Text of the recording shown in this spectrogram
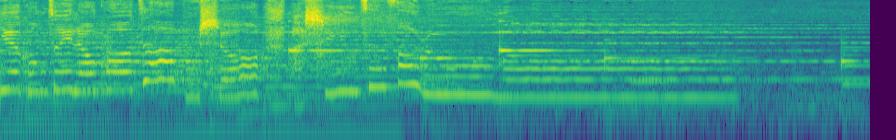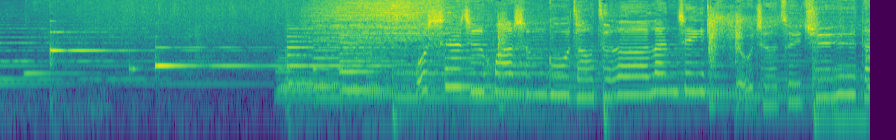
夜空最辽阔的不朽，把心字放入。的蓝鲸，有着最巨大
